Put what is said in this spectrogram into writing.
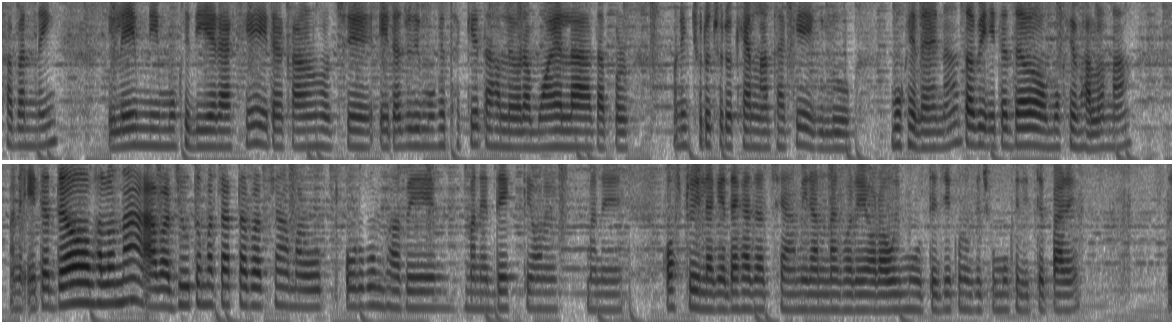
খাবার নেই। এগুলো এমনি মুখে দিয়ে রাখে। এটার কারণ হচ্ছে, এটা যদি মুখে থাকে তাহলে ওরা ময়লা, তারপর অনেক ছোট ছোট খেলনা থাকে, এগুলো মুখে দেয় না। তবে এটা দেওয়া মুখে ভালো না। মানে এটা দেওয়া ভালো না, আবার যেহেতু আমার চারটা বাচ্চা, আমার ওরকমভাবে মানে দেখতে অনেক মানে কষ্টই লাগে। দেখা যাচ্ছে আমি রান্নাঘরে, ওরা ওই মুহূর্তে যে কোনো কিছু মুখে দিতে পারে। তো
